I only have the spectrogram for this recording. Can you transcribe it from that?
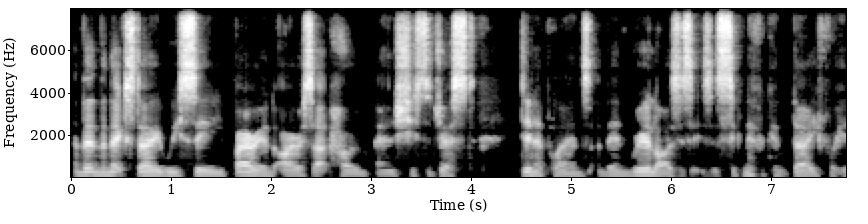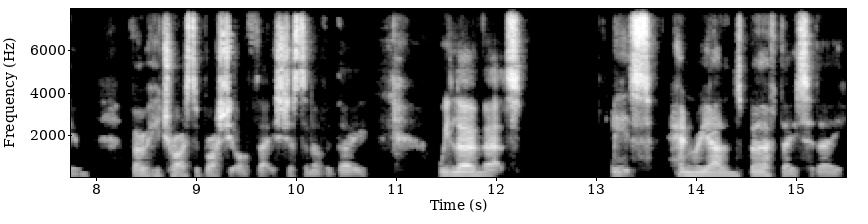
And then the next day, we see Barry and Iris at home, and she suggests dinner plans and then realizes it's a significant day for him, though he tries to brush it off that it's just another day. We learn that it's Henry Allen's birthday today,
